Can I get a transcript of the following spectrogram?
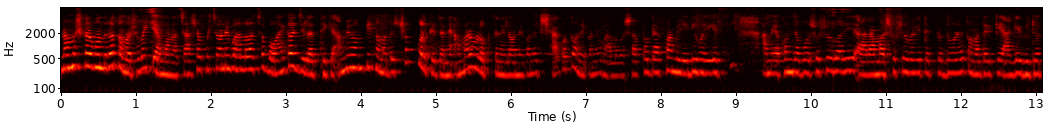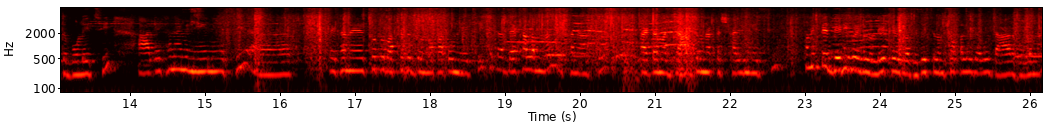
নমস্কার বন্ধুরা, তোমরা সবাই কেমন আছো? আশা করছি অনেক ভালো আছো। বঙ্গাইগাঁও জেলার থেকে আমি মাম্পি তোমাদের সকলকে জানি আমারও লোক চ্যানেলে অনেক অনেক স্বাগত, অনেক অনেক ভালোবাসা। তো দেখো, আমি রেডি হয়ে গেছি। আমি এখন যাব শ্বশুরবাড়ি আর আমার শ্বশুরবাড়িতে একটু দূরে তোমাদেরকে আগের ভিডিওতে বলেছি। আর এখানে আমি নিয়ে নিয়েছি এখানে ছোট বাচ্চাদের জন্য কাপড় নিয়েছি। সেটা দেখালাম না, এখানে আছে। আর এটা আমার যার জন্য একটা শাড়ি নিয়েছি। অনেকটাই দেরি হয়ে গেলো লেট হয়ে গেলো, ভেবেছিলাম সকালে যাব যা আর হলো না।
